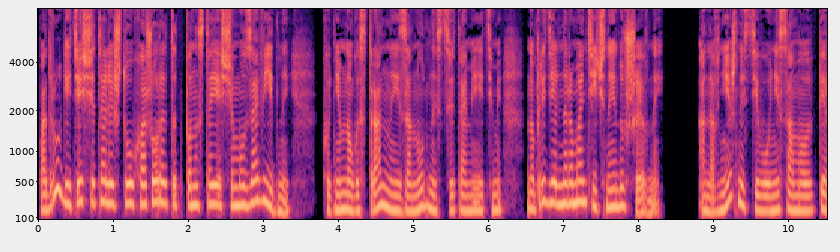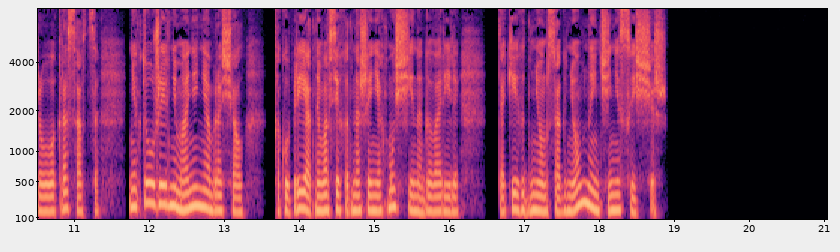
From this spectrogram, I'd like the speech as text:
Подруги те считали, что ухажер этот по-настоящему завидный, хоть немного странный и занудный с цветами этими, но предельно романтичный и душевный. А на внешность его, не самого первого красавца, никто уже и внимания не обращал. Какой приятный во всех отношениях мужчина, говорили. Таких днем с огнем нынче не сыщешь.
